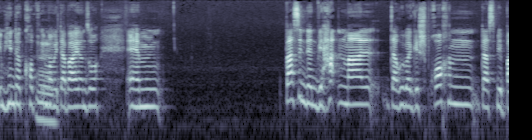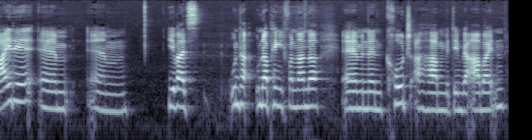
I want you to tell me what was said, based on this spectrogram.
im Hinterkopf immer mit dabei und so. Ähm, was sind denn, wir hatten mal darüber gesprochen, dass wir beide ähm, ähm, jeweils unter, unabhängig voneinander ähm, einen Coach haben, mit dem wir arbeiten.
